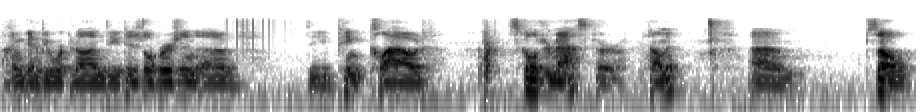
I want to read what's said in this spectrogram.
I'm going to be working on the digital version of the Pink Cloud Skulldier mask or helmet. Um, so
